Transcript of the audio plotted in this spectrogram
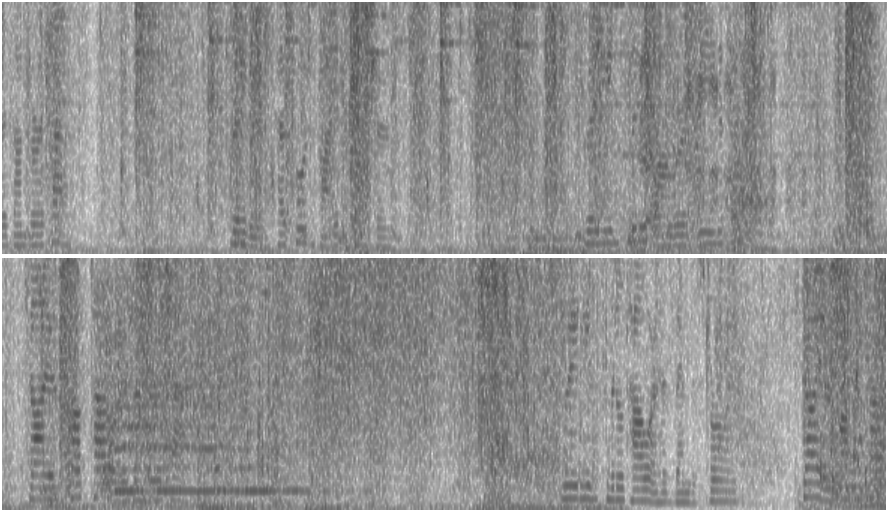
Is under attack. Radiant has fortified its structures. Radiant's middle tower is being attacked. Dire's top tower is under attack. Radiant's middle tower has been destroyed. Dire's bottom tower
